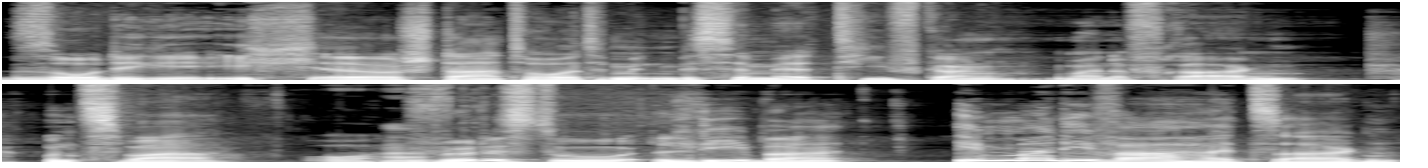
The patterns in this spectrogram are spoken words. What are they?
So, Digi, ich äh, starte heute mit ein bisschen mehr Tiefgang meine Fragen. Und zwar, Oha. würdest du lieber immer die Wahrheit sagen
